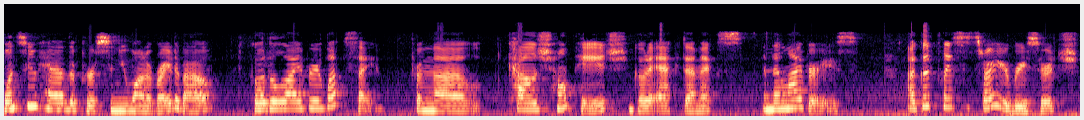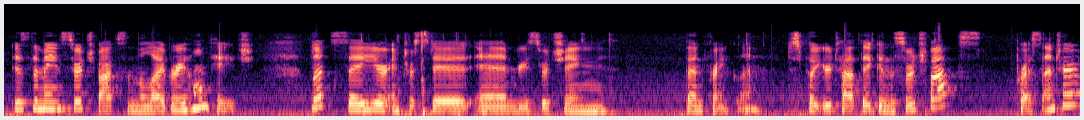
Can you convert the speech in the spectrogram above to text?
Once you have the person you want to write about, go to the library website. From the college homepage, go to academics, and then libraries. A good place to start your research is the main search box on the library homepage. Let's say you're interested in researching Ben Franklin. Just put your topic in the search box, press enter.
